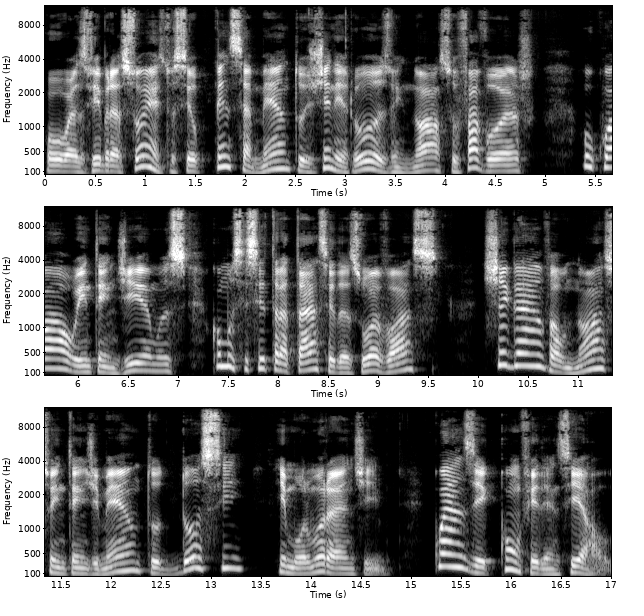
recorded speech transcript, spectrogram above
ou as vibrações do seu pensamento generoso em nosso favor, o qual entendíamos como se se tratasse da sua voz, chegava ao nosso entendimento doce e murmurante, quase confidencial.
